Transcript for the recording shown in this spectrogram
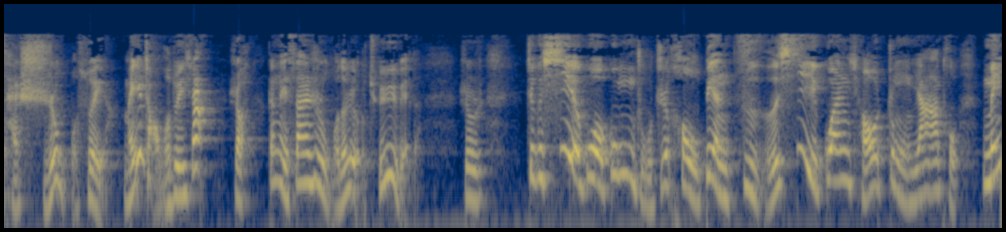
才十五岁啊，没找过对象，是吧？跟那三十五的是有区别的，是不是？这个谢过公主之后，便仔细观瞧众丫头，没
